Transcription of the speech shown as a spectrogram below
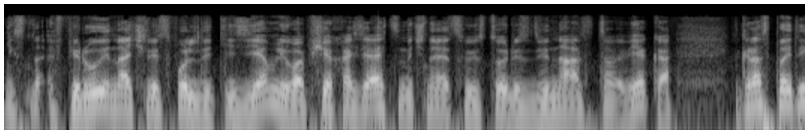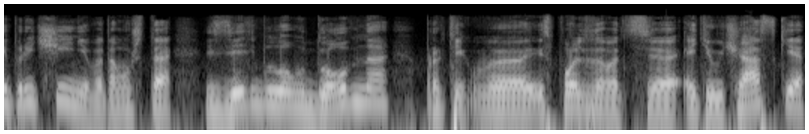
и впервые начали использовать эти земли. Вообще хозяйство начинает свою историю с 12 века. Как раз по этой причине, потому что здесь было удобно практик... Э, использовать э, эти участки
